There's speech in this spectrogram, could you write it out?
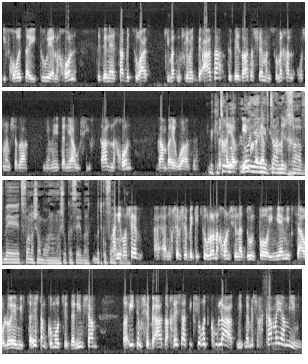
לבחור את העיתוי הנכון, וזה נעשה בצורה כמעט מושלמת בעזה, ובעזרת השם אני סומך על ראש הממשלה בנימין נתניהו שיפעל נכון גם באירוע הזה. בקיצור, לא, לא יהיה מבצע נרחב בצפון השומרון או משהו כזה בתקופה אני חושב, אני חושב שבקיצור לא נכון שנדון פה אם יהיה מבצע או לא יהיה מבצע, יש את המקומות שדנים שם, ראיתם שבעזה, אחרי שהתקשורת כולה, במשך כמה ימים,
